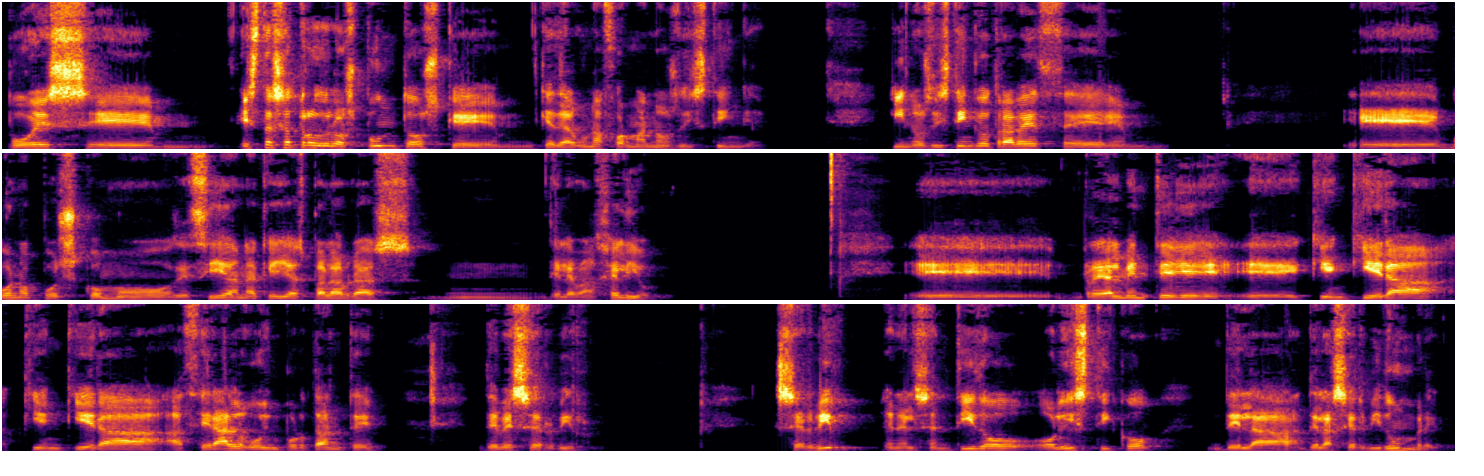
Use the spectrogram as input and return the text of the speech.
Pues eh, este es otro de los puntos que, de alguna forma nos distingue. Y nos distingue otra vez eh, eh, bueno, pues como decían aquellas palabras mm, del Evangelio, eh, realmente eh, quien, quiera, quien quiera hacer algo importante debe servir. Servir en el sentido holístico de la, de la servidumbre,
